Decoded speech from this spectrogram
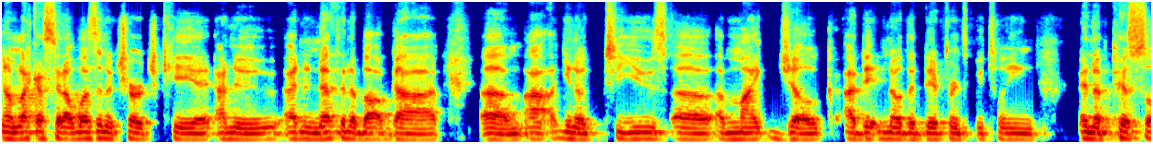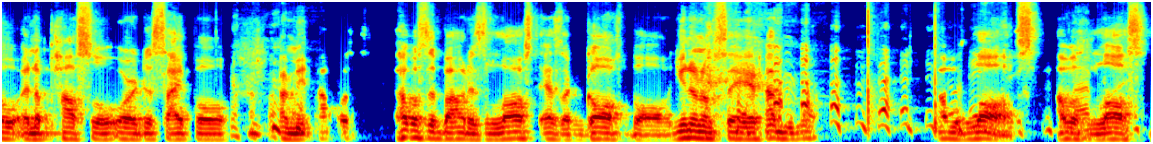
Um, like I said, I wasn't a church kid. I knew I knew nothing about God. Um, I, you know, to use a, a Mike joke, I didn't know the difference between an epistle, an apostle, or a disciple. I mean, I was I was about as lost as a golf ball. You know what I'm saying? I, mean, I was lost. I was Elaborate. lost,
